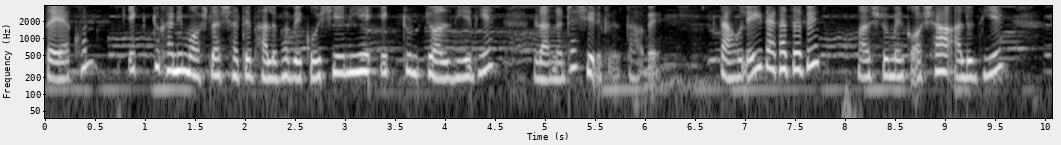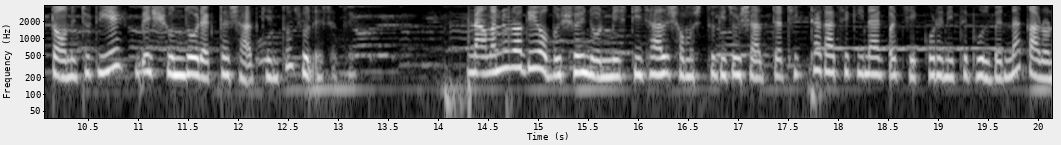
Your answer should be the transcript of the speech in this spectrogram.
তাই এখন একটুখানি মশলার সাথে ভালোভাবে কষিয়ে নিয়ে একটু জল দিয়ে দিয়ে রান্নাটা সেরে ফেলতে হবে। তাহলেই দেখা যাবে মাশরুমের কষা আলু দিয়ে, টমেটো দিয়ে বেশ সুন্দর একটা স্বাদ কিন্তু চলে এসেছে। নামানোর আগে অবশ্যই নুন, মিষ্টি, ঝাল, সমস্ত কিছুর স্বাদটা ঠিকঠাক আছে কি না একবার চেক করে নিতে ভুলবেন না, কারণ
